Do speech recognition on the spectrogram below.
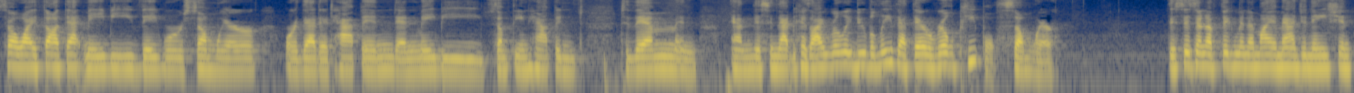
So I thought that maybe they were somewhere or that it happened and maybe something happened to them and, and this and that because I really do believe that they're real people somewhere. This isn't a figment of my imagination.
